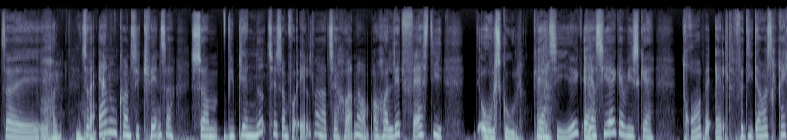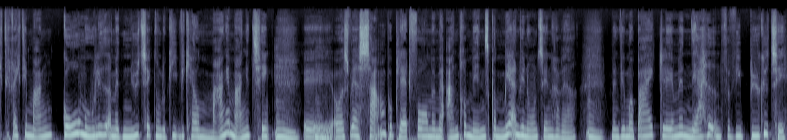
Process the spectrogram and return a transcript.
Så, øh, så der er nogle konsekvenser, som vi bliver nødt til som forældre at tage hånd om og holde lidt fast i old school, kan ja. man sige. Ikke? Ja. Jeg siger ikke, at vi skal droppe alt, fordi der er også rigtig, rigtig mange gode muligheder med den nye teknologi. Vi kan jo mange, mange ting, mm. Øh, mm. og også være sammen på platforme med andre mennesker, mere end vi nogensinde har været. Mm. Men vi må bare ikke glemme nærheden, for vi er bygget til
